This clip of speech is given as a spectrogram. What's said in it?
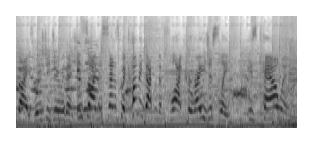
space. What does she do with it? Inside the centre square, coming back with a flight courageously is Cowan.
